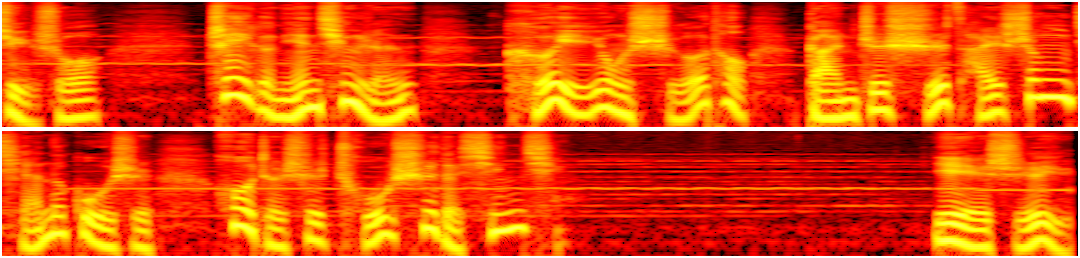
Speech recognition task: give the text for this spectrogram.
据说，这个年轻人可以用舌头感知食材生前的故事，或者是厨师的心情。叶时雨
